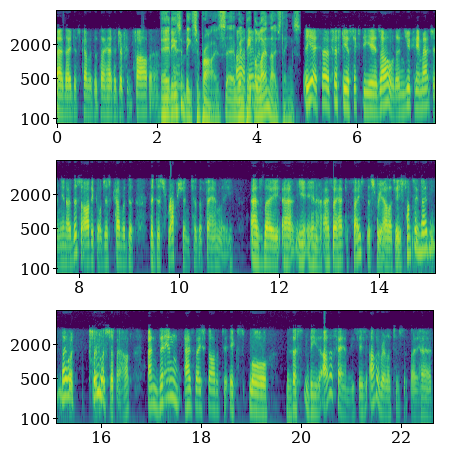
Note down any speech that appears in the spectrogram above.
Uh, they discovered that they had a different father. It is a big surprise uh, when oh, people were, learn those things. Yes, they were 50 or 60 years old. And you can imagine, you know, this article just covered the, the disruption to the family as they, uh, you, you, know, as they had to face this reality, something they, they were clueless about. And then as they started to explore this, these other families, these other relatives that they had,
